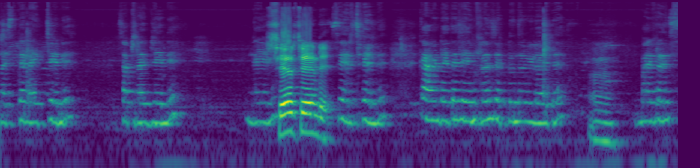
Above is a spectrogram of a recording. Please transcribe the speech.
నచ్చితే లైక్ చేయండి సబ్స్క్రైబ్ చేయండి? షేర్ చేయండి. షేర్ చేయండి. కామెంట్ అయితే చేయండి ఫ్రెండ్స్ ఎట్లుందో వీడియో అయితే. బాయ్ ఫ్రెండ్స్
